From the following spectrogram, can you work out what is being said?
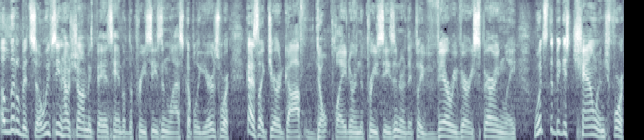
a little bit so. We've seen how Sean McVay has handled the preseason the last couple of years, where guys like Jared Goff don't play during the preseason or they play very, very sparingly. What's the biggest challenge for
